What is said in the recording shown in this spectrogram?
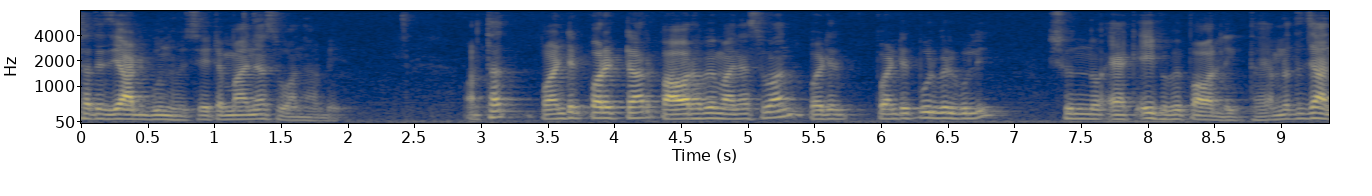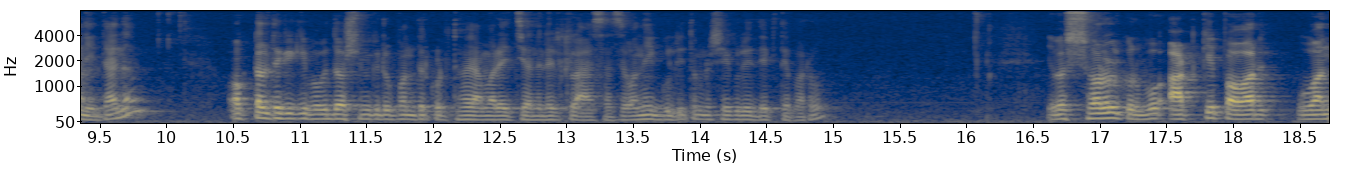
সাথে যে আট গুণ হয়েছে, এটা মাইনাস ওয়ান হবে। অর্থাৎ পয়েন্টের পরেরটার পাওয়ার হবে মাইনাস ওয়ান পয়েন্টের পয়েন্টের পূর্বেরগুলি শূন্য এক। এইভাবে পাওয়ার লিখতে হয়। আমরা তো জানি, তাই না? অক্টাল থেকে কীভাবে দশমিকে রূপান্তর করতে হয়? আমার এই চ্যানেলের ক্লাস আছে। অনেকগুলি, তোমরা সেগুলি দেখতে পারো। এবার সরল করব আটকে পাওয়ার ওয়ান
